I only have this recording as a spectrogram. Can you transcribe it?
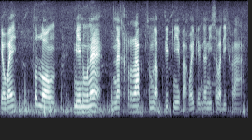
เดี๋ยวไว้ทดลอง เมนูหน้านะครับสำหรับคลิปนี้ฝากไว้เพียงเท่านี้สวัสดีครับ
